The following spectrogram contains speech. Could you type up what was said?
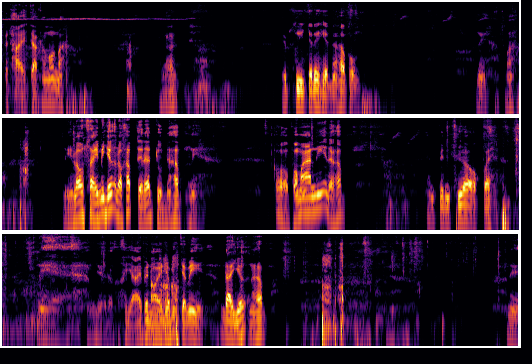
ไปถ่ายจากข้างโน้นมาเอฟซีจะได้เห็นนะครับ ผม นี่มา นี่เราใส่ไม่เยอะหรอกครับ แต่ละจุดนะครับ นี่ ก็ประมาณนี้แหละครับ มันเป็นเชื้อออกไปนี่เยอะแล้วก็ขยายไปหน่อยเดี๋ยวมันจะไม่ได้เยอะนะครับนี่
